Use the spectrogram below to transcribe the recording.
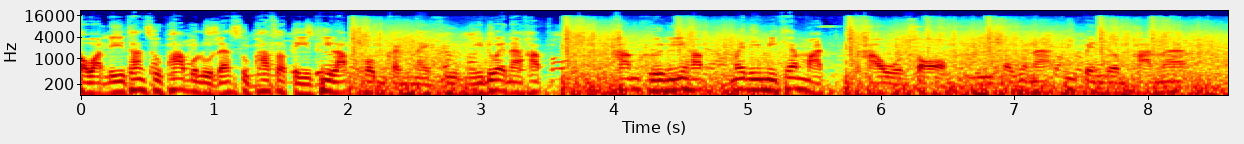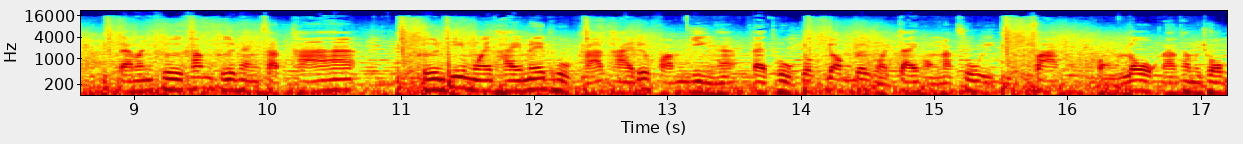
สวัสดีท่านสุภาพบุรุษและสุภาพสตรีที่รับชมกันในคืนนี้ด้วยนะครับค่ำคืนนี้ครับไม่ได้มีแค่หมัดเข่าศอกหรือชัยชนะที่เป็นเดิมพันนะฮะแต่มันคือค่ำคืนแห่งศรัทธาฮะคืนที่มวยไทยไม่ได้ถูกท้าทายด้วยความยิงฮะแต่ถูกยกย่องด้วยหัวใจของนักสู้อีกฝากของโลกนะท่านผู้ชม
